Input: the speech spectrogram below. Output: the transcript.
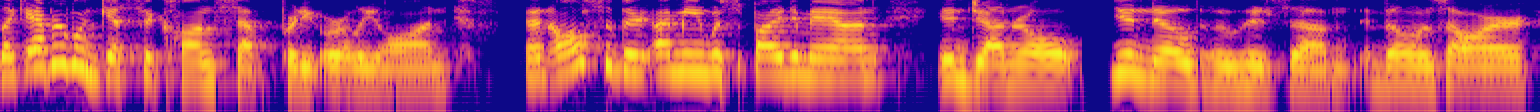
Like everyone gets the concept pretty early on, and also there. I mean, with Spider Man in general, you know who his um, villains are.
